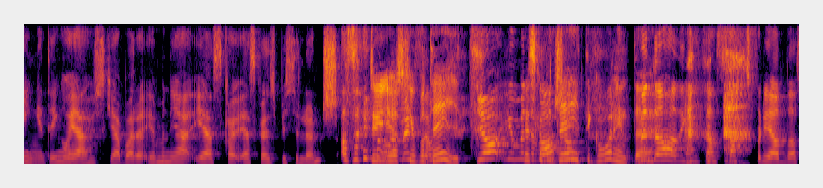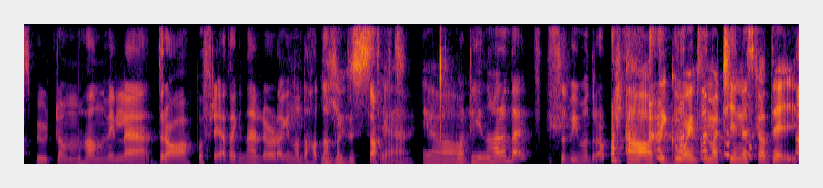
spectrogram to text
ingenting. Og jeg husker jeg bare Ja, men jeg, jeg, skal, jeg skal jo spise lunsj. Altså, Du, det var jag ska ju på liksom- dejt. Ja, jo, men Jag det ska var på dejt, det går inte. Men da hadde han sagt, fordi jeg hadde spurt om han ville dra på fredagen eller lørdagen, og da hadde han faktisk Just sagt det. Ja. Martine har en date, så vi må dra på ja, det går inte för Martina ska ha dejt.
